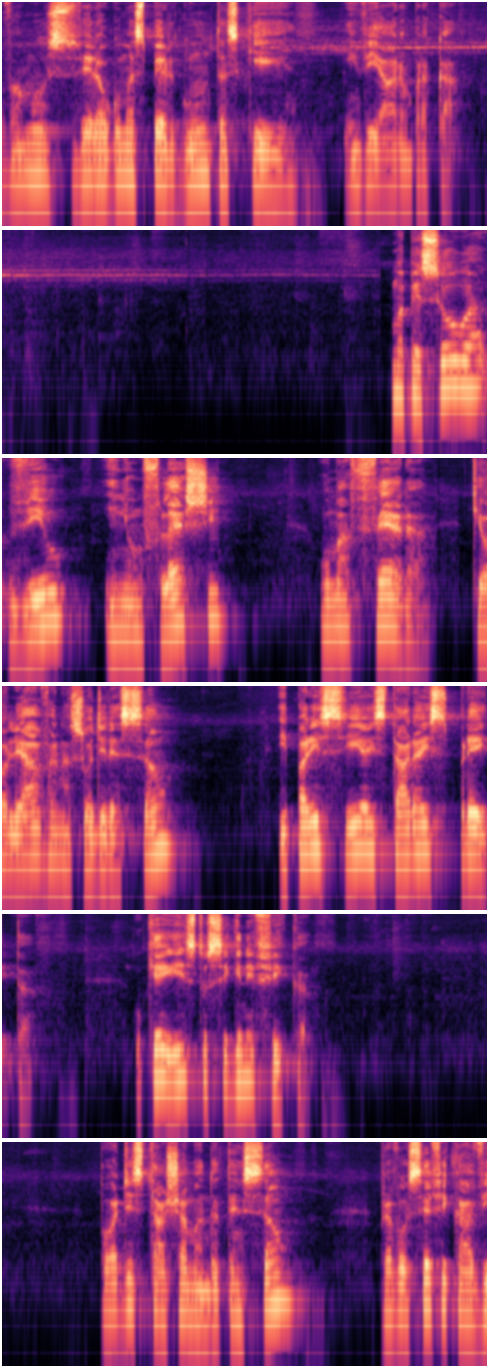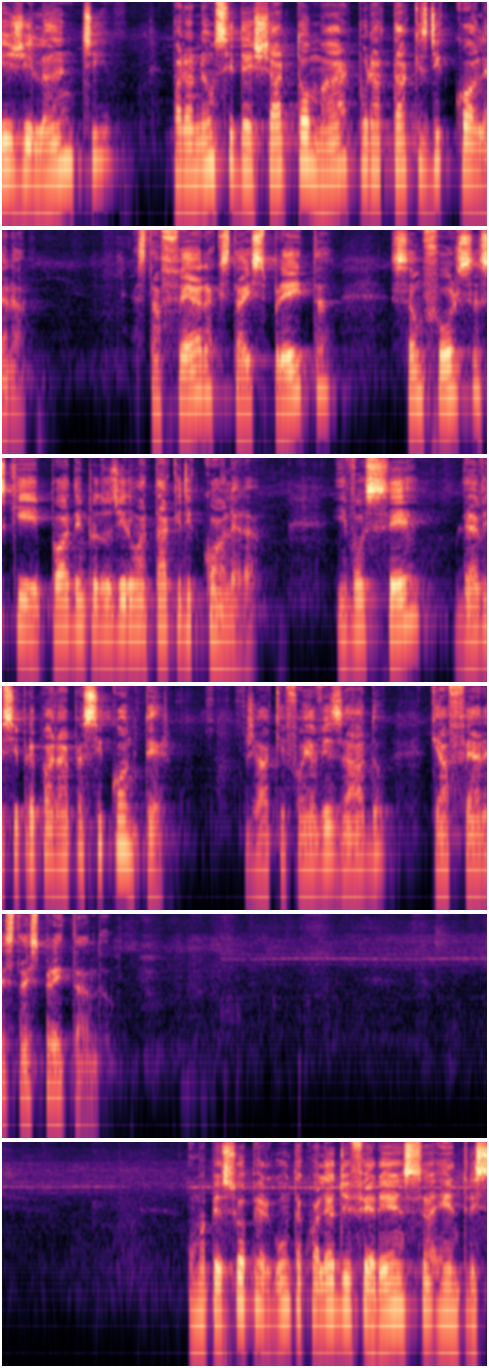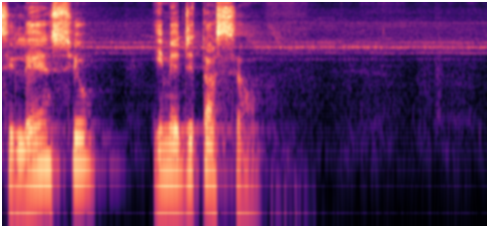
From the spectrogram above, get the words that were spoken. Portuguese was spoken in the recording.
Vamos ver algumas perguntas que enviaram para cá. Uma pessoa viu em um flash uma fera que olhava na sua direção e parecia estar à espreita. O que isto significa? Pode estar chamando atenção para você ficar vigilante para não se deixar tomar por ataques de cólera. Esta fera que está à espreita são forças que podem produzir um ataque de cólera. E você deve se preparar para se conter, já que foi avisado que a fera está espreitando. Uma pessoa pergunta qual é a diferença entre silêncio e meditação.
